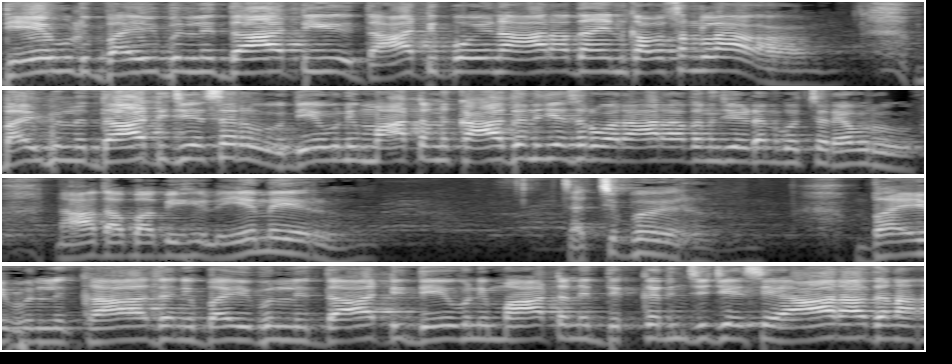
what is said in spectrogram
దేవుడు బైబిల్ని దాటి దాటిపోయిన ఆరాధన ఆయనకు అవసరంలా? బైబిల్ని దాటి చేశారు. దేవుని మాటను కాదని చేశారు. వారు ఆరాధన చేయడానికి వచ్చారు. ఎవరు? నాదాబాబిహులు ఏమయ్యారు? చచ్చిపోయారు. బైబిల్ని కాదని బైబిల్ని దాటి దేవుని మాటని ధిక్కరించి చేసే ఆరాధన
